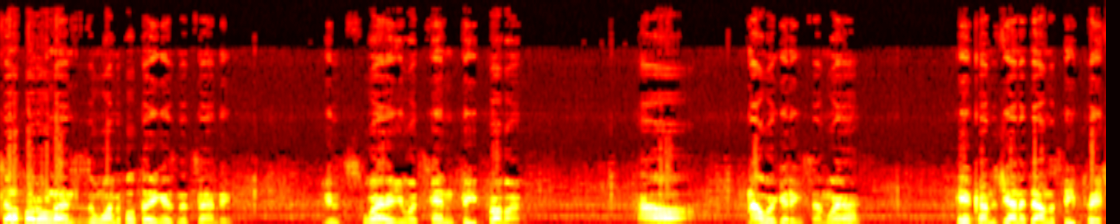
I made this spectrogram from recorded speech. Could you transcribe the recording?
Telephoto lens is a wonderful thing, isn't it, Sandy? You'd swear you were ten feet from her. Oh, now we're getting somewhere. Here comes Janet down the steep pitch.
